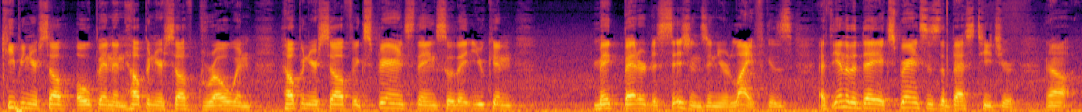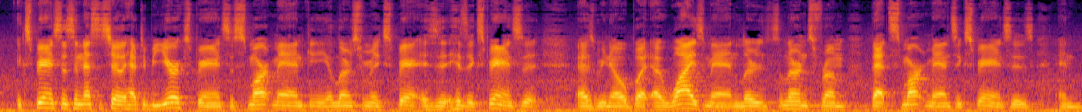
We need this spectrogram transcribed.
keeping yourself open and helping yourself grow and helping yourself experience things so that you can make better decisions in your life because at the end of the day experience is the best teacher. Now experience doesn't necessarily have to be your experience. A smart man learns from experience, his experience as we know but a wise man learns, learns from that smart man's experiences and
